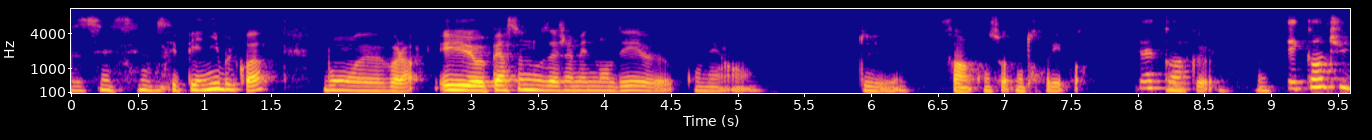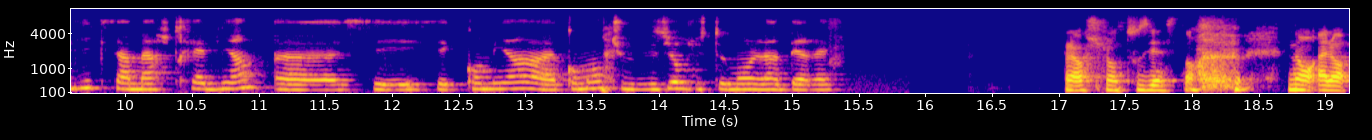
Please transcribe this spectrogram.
c'est pénible, quoi. Bon, euh, voilà. Et euh, personne ne nous a jamais demandé euh, qu'on ait un... enfin, qu'on soit contrôlé, quoi. D'accord. Et quand tu dis que ça marche très bien, c'est combien, comment tu mesures justement l'intérêt? Alors, je suis enthousiaste. Hein. non, alors,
